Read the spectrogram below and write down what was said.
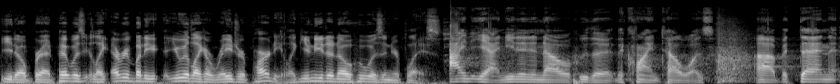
You know, Brad Pitt was like everybody. You had like a rager party. Like, you need to know who was in your place. I yeah, I needed to know who the, the clientele was. Uh, but then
